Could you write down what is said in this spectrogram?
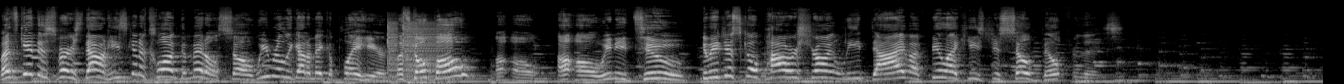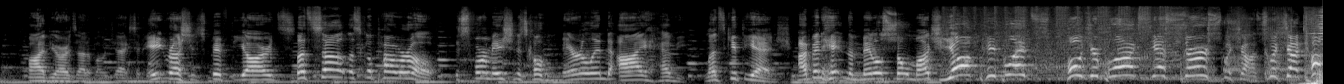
Let's get this first down. He's gonna clog the middle, so we really gotta make a play here. Let's go, Bo. Uh-oh. Uh-oh, we need two. Do we just go power strong lead dive? I feel like he's just so built for this. Five yards out of Bo Jackson. Eight rushes, 50 yards. Let's uh let's go power O. This formation is called Maryland I Heavy. Let's get the edge. I've been hitting the middle so much. Yup, he blitz! Hold your blocks, yes sir! Switch on, switch on, come on!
